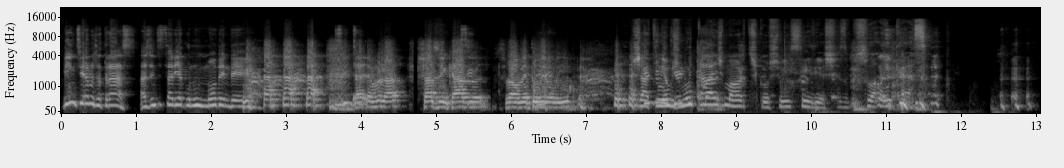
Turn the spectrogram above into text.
20 anos atrás. A gente estaria com um modem de. é, é verdade. Fechados em casa, provavelmente um livro. Já tínhamos muito mais mortes com os suicídios do pessoal em casa.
